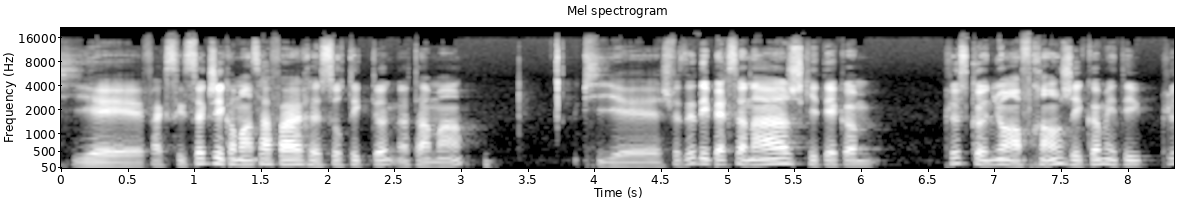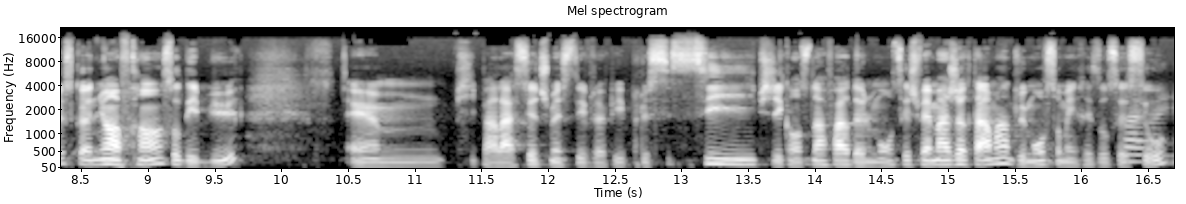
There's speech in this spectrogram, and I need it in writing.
Puis euh, fait que c'est ça que j'ai commencé à faire euh, sur TikTok notamment. Puis euh, je faisais des personnages qui étaient comme plus connus en France. J'ai comme été plus connu en France au début. Euh, puis par la suite, je me suis développé plus ici. Puis j'ai continué à faire de l'humour. Tu sais, je fais majoritairement de l'humour sur mes réseaux sociaux. ouais.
